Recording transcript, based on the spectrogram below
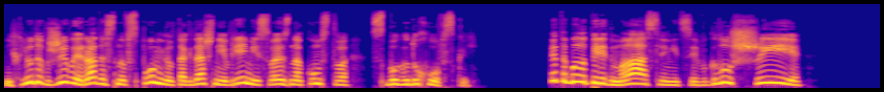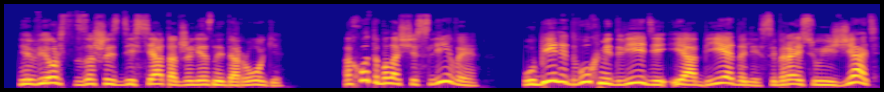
Нехлюдов живо и радостно вспомнил тогдашнее время и свое знакомство с Богодуховской. Это было перед Масленицей, в глуши, верст за шестьдесят от железной дороги. Охота была счастливая. Убили двух медведей и обедали, собираясь уезжать,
